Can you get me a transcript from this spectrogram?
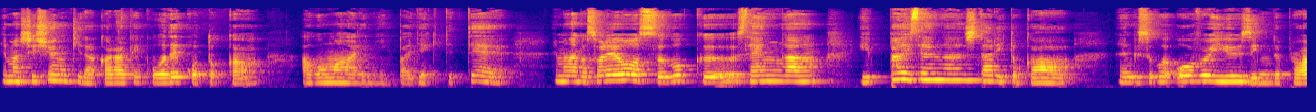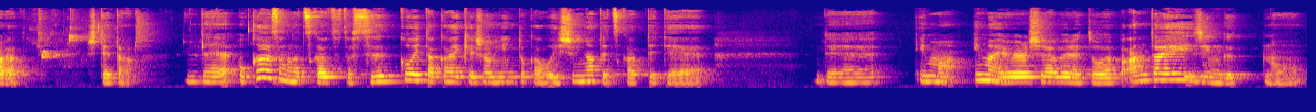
で、まあ、思春期だから結構おでことか、顎周りにいっぱいできてて、でもなんかそれをすごく洗顔、いっぱい洗顔したりとか、なんかすごい overusing the product してた。で、お母さんが使ってたすっごい高い化粧品とかを一緒になって使ってて、で、今、今いろいろ調べると、やっぱアンタイエイジングの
